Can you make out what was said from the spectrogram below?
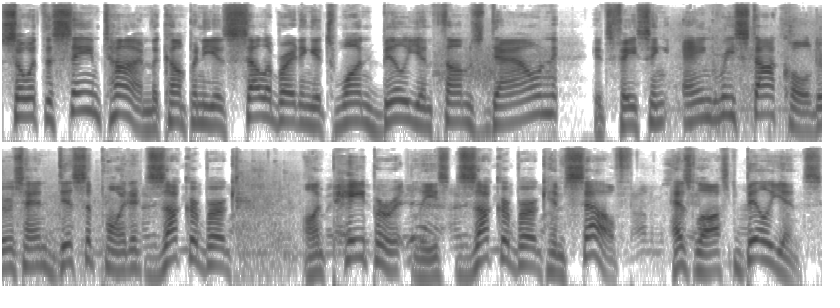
So at the same time the company is celebrating its 1 billion thumbs down, it's facing angry stockholders and disappointed Zuckerberg. On paper, at least, Zuckerberg himself has lost billions.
